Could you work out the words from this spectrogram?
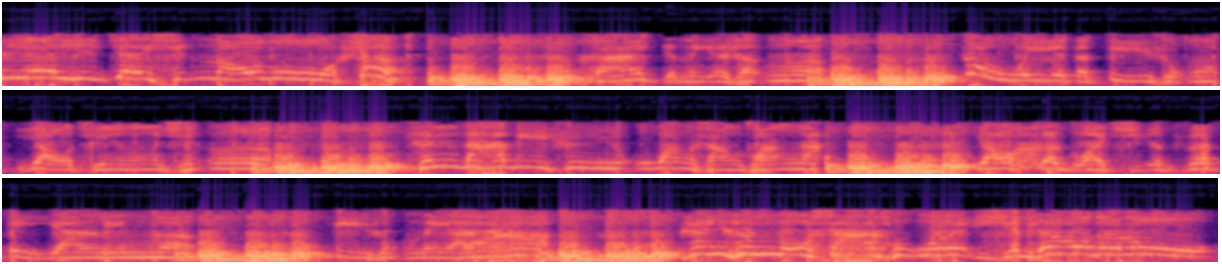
也一见心恼怒，上喊跟一声，众位的弟兄要听清，群大弟兄往上闯啊，要合着妻子对眼灵啊！弟兄你俩人群都杀出一条的路，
